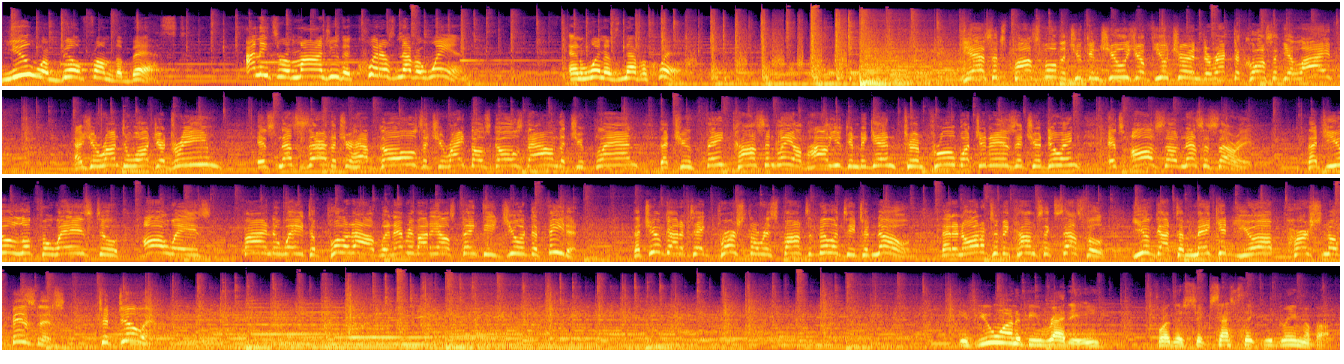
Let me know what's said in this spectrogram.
You were built from the best. I need to remind you that quitters never win and winners never quit. Yes, it's possible that you can choose your future and direct the course of your life as you run toward your dream. It's necessary that you have goals, that you write those goals down, that you plan, that you think constantly of how you can begin to improve what it is that you're doing. It's also necessary that you look for ways to always find a way to pull it out when everybody else thinks that you are defeated. That you've got to take personal responsibility to know that in order to become successful, you've got to make it your personal business to do it. If you want to be ready for the success that you dream about,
